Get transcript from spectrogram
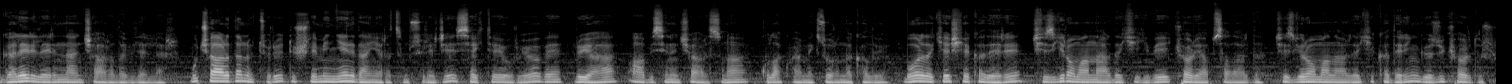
galerilerinden çağrılabilirler. Bu çağrıdan ötürü düşlemin yeniden yaratım süreci sekteye uğruyor ve Rüya abisinin çağrısına kulak vermek zorunda kalıyor. Bu arada keşke kaderi çizgi romanlardaki gibi kör yapsalardı. Çizgi romanlardaki kaderin gözü kördür.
